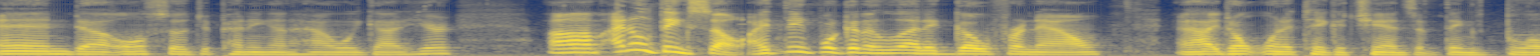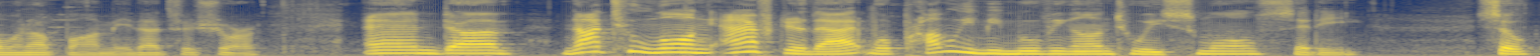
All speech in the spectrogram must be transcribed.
And uh, also depending on how we got here. Um, I don't think so. I think we're going to let it go for now. And I don't want to take a chance of things blowing up on me, that's for sure. And uh, not too long after that, we'll probably be moving on to a small city. So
